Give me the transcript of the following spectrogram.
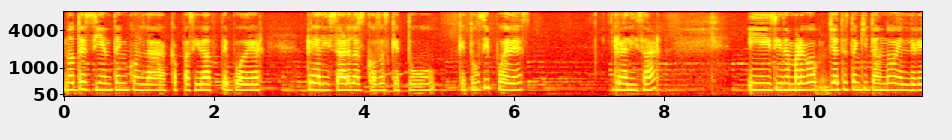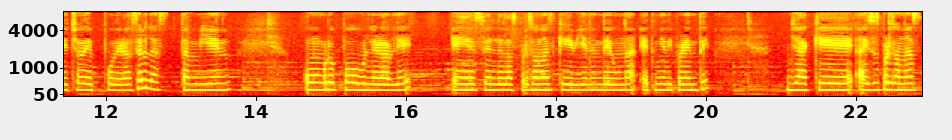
No te sienten con la capacidad de poder realizar las cosas que tú que tú sí puedes realizar y sin embargo ya te están quitando el derecho de poder hacerlas. También un grupo vulnerable es el de las personas que vienen de una etnia diferente, ya que a esas personas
